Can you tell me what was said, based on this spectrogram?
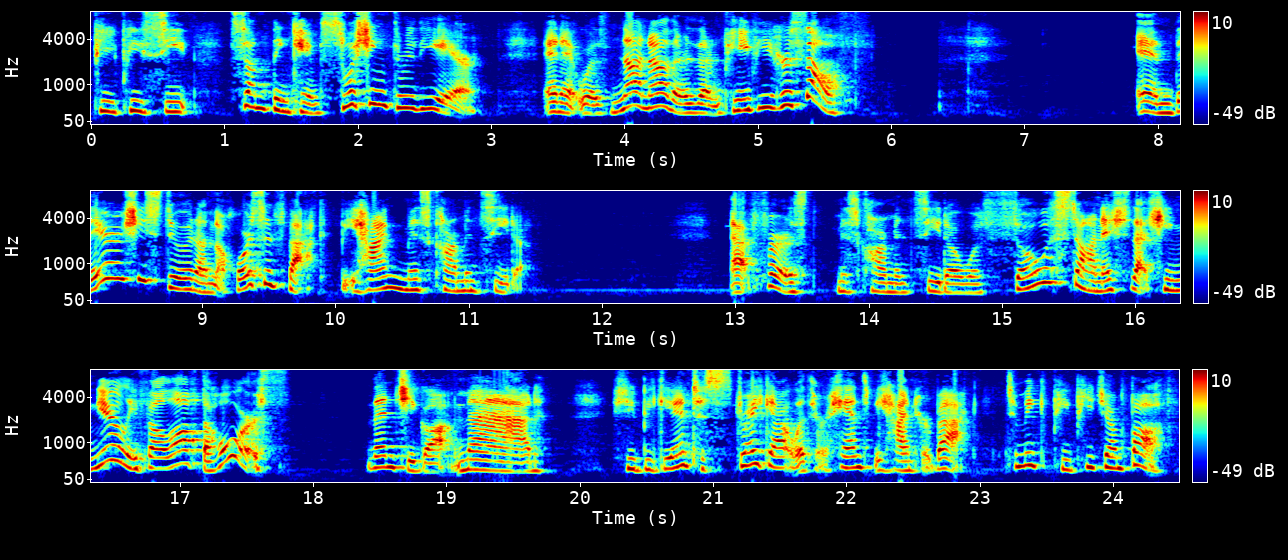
Pippi's seat, something came swishing through the air, and it was none other than Pippi herself. And there she stood on the horse's back behind Miss Carmencita. At first, Miss Carmencita was so astonished that she nearly fell off the horse. Then she got mad. She began to strike out with her hands behind her back to make Pippi jump off.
